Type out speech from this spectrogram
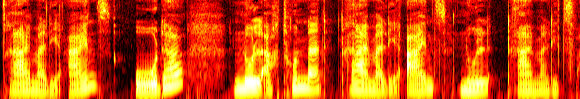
dreimal die 1 oder 0800 dreimal die 1, 0, dreimal die 2.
